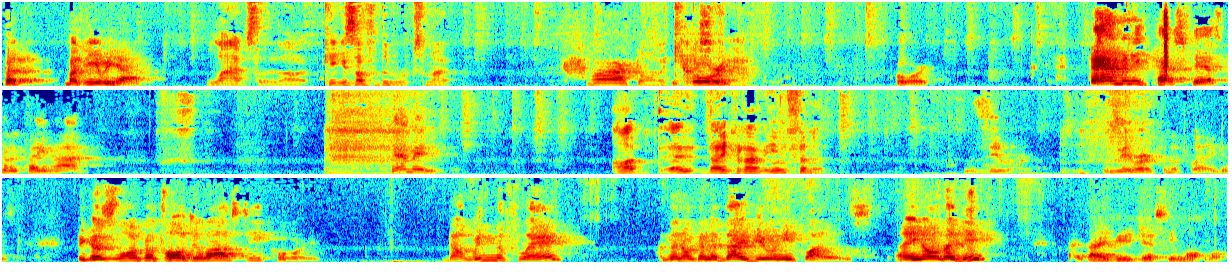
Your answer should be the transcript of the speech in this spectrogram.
But but here we are. Absolutely love it. Kick us off with the rooks, mate. Fuck, the cash Corey, cow. Corey. How many cash cows could a team have? How many? I'd, uh, they could have infinite. Zero. Zero for the flaggers. Because, like I told you last year, Corey, they'll win the flag and they're not going to debut any players. And you know what they did? They debuted Jesse Motlop.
